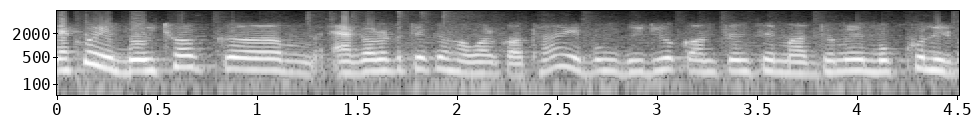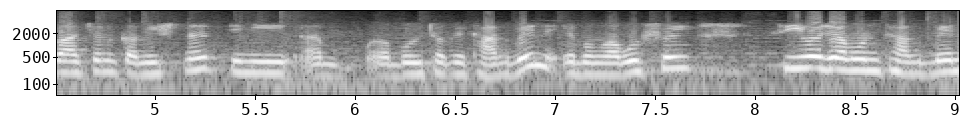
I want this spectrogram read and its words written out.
দেখো, এই বৈঠক এগারোটা থেকে হওয়ার কথা এবং ভিডিও কনফারেন্সের মাধ্যমে মুখ্য নির্বাচন কমিশনার তিনি বৈঠকে থাকবেন এবং অবশ্যই সিও যেমন থাকবেন,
